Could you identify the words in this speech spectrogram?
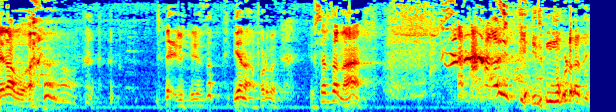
ఏరావు ఏనా అప్పుడు విసరుతున్నా ఇది మూడోది.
